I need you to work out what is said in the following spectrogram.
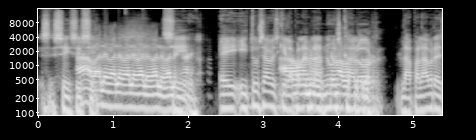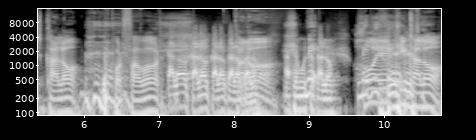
Sí, sí, ah, sí. vale, vale, vale, vale, vale. vale. y tú sabes que la ah, palabra no es calor. La palabra es caló, por favor. Caló, caló, caló, caló. Hace mucho calor. Joder, qué caló.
